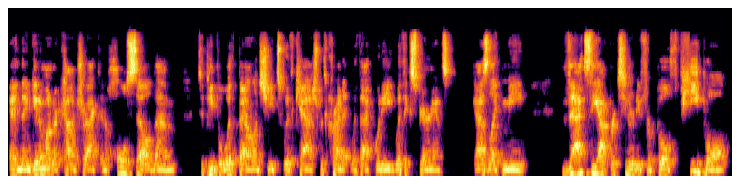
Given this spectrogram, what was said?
and then get them under contract and wholesale them to people with balance sheets, with cash, with credit, with equity, with experience, guys like me. That's the opportunity for both people.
